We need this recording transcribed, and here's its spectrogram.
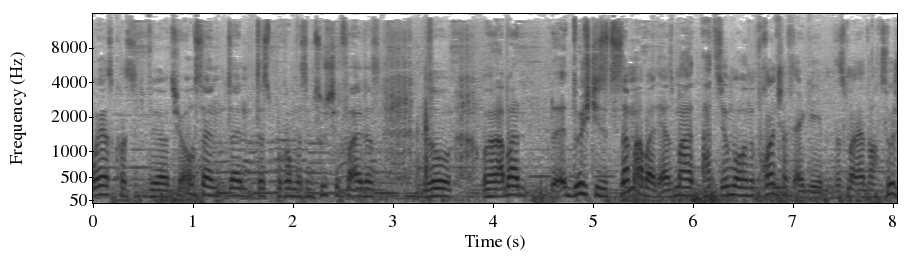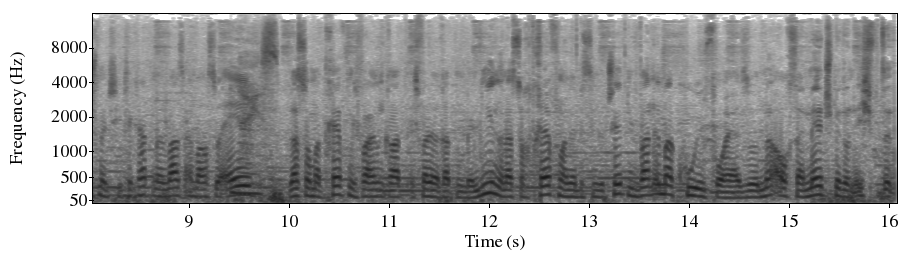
Royas kostet wieder natürlich auch sein, sein, das bekommen, was ihm zusteht für all das. So, und dann, aber äh, durch diese Zusammenarbeit erstmal hat, hat sich irgendwo auch eine Freundschaft ergeben, dass man einfach zwischenmenschlich geklickt hat und dann war es einfach so, ey, nice. lass doch mal treffen, ich war gerade ich war gerade in Berlin und lass doch treffen, haben ein bisschen gechillt und waren immer cool vorher, so, ne, auch sein Management und ich sind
